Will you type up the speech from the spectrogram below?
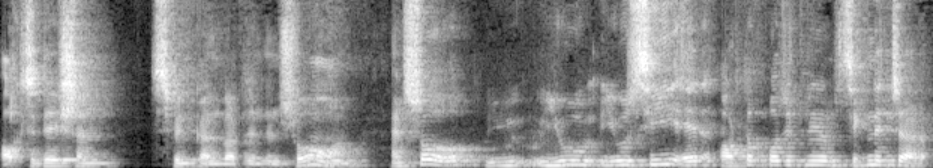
oxidation, spin conversion, and so on. And so you, you, you see an orthopositronium signature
